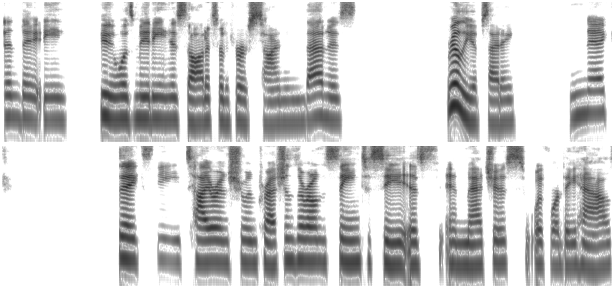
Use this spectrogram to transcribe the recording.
and they, he was meeting his daughter for the first time. And that is really upsetting. Nick takes the tire and shoe impressions around the scene to see if it matches with what they have.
